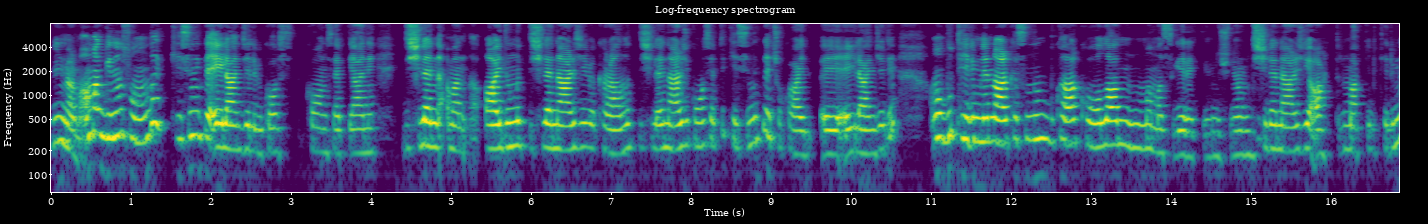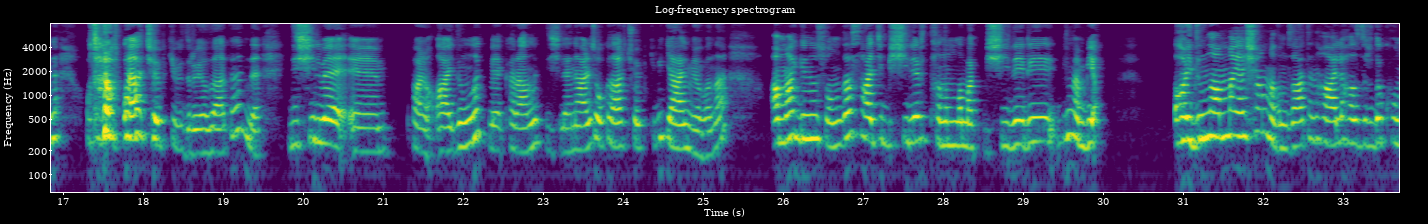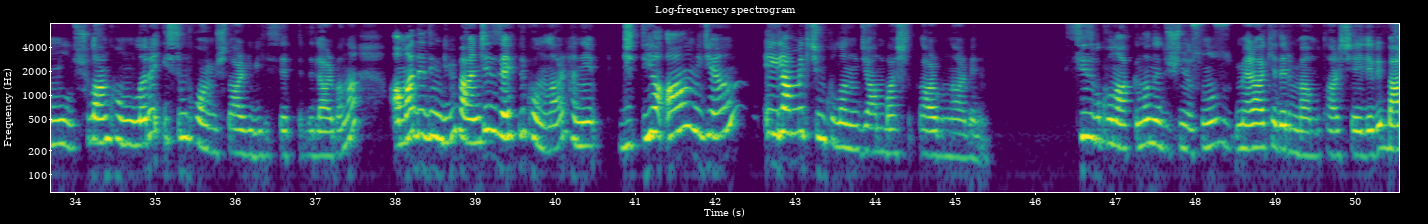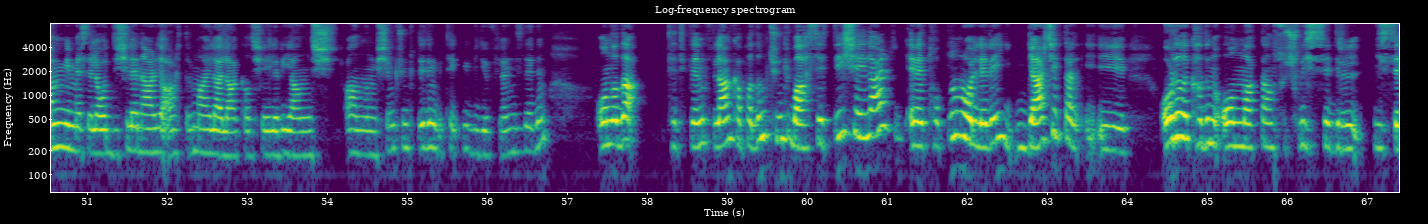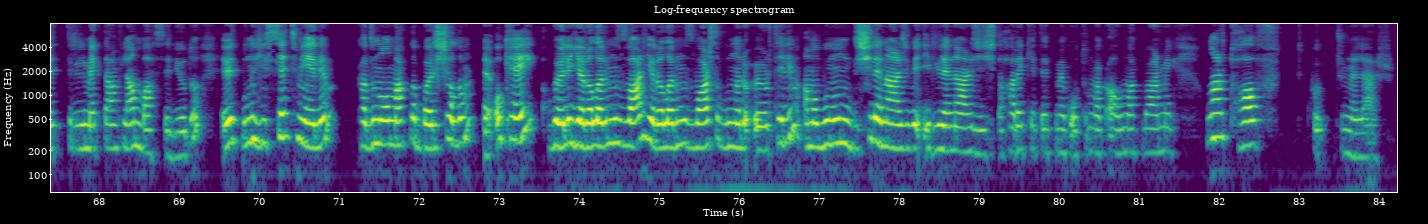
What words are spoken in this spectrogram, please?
Bilmiyorum ama günün sonunda kesinlikle eğlenceli bir konsept. Yani dişil aman, aydınlık dişil enerji ve karanlık dişil enerji konsepti kesinlikle çok e, eğlenceli. Ama bu terimlerin arkasının bu kadar kovalanmaması gerektiğini düşünüyorum. Dişil enerjiyi arttırmak gibi terimler o taraf bayağı çöp gibi duruyor zaten de. Dişil ve e, pardon aydınlık ve karanlık dişil enerji o kadar çöp gibi gelmiyor bana. Ama günün sonunda sadece bir şeyleri tanımlamak, bir şeyleri bilmem bir aydınlanma yaşanmadım. Zaten hali hazırda konuşulan konulara isim koymuşlar gibi hissettirdiler bana. Ama dediğim gibi bence zevkli konular. Hani ciddiye almayacağım, eğlenmek için kullanacağım başlıklar bunlar benim. Siz bu konu hakkında ne düşünüyorsunuz? Merak ederim ben bu tarz şeyleri. Ben mi mesela o dişil enerji arttırmayla alakalı şeyleri yanlış anlamışım? Çünkü dedim bir tek bir video falan izledim. Onda da tetiklerini falan kapadım. Çünkü bahsettiği şeyler evet toplum rolleri gerçekten e, orada da kadın olmaktan suçlu hissettiril, hissettirilmekten falan bahsediyordu. Evet bunu hissetmeyelim. Kadın olmakla barışalım. E, Okey böyle yaralarımız var. Yaralarımız varsa bunları örtelim. Ama bunun dişil enerji ve eril enerji işte hareket etmek, oturmak, almak, vermek. Bunlar tuhaf cümleler.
